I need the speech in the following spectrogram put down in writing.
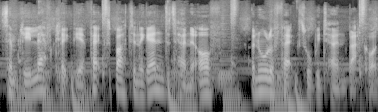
simply left click the effects button again to turn it off, and all effects will be turned back on.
